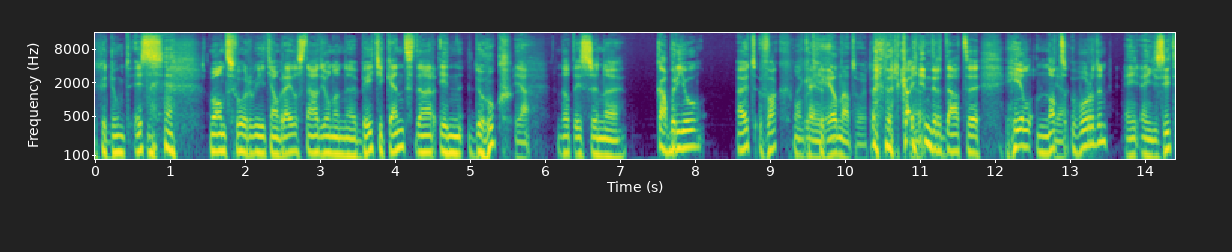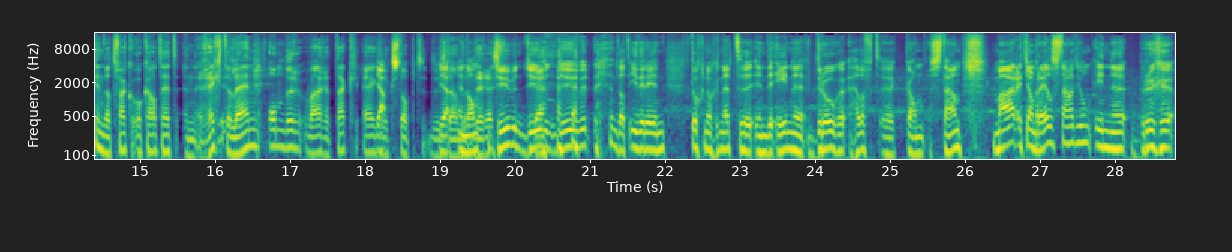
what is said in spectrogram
genoemd is. Want voor wie het Jan Breidelstadion een uh, beetje kent, daar in de hoek, ja. dat is een uh, cabrio uitvak. Want Dan kan je heel nat worden. daar kan je ja. inderdaad uh, heel nat ja. worden. En, en, je ziet in dat vak ook altijd een rechte lijn onder waar het tak eigenlijk stopt. Dus dan en dan de rest... duwen, duwen, duwen, dat iedereen toch nog net in de ene droge helft kan staan. Maar het Jan Breidelstadion in Brugge,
